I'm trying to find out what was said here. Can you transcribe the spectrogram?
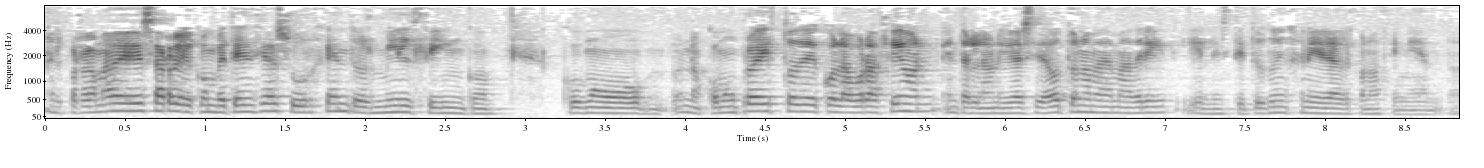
El programa de desarrollo de competencias surge en 2005 como, un proyecto de colaboración entre la Universidad Autónoma de Madrid y el Instituto de Ingeniería del Conocimiento.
